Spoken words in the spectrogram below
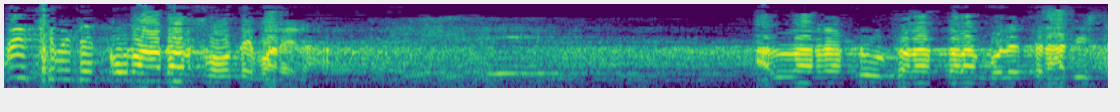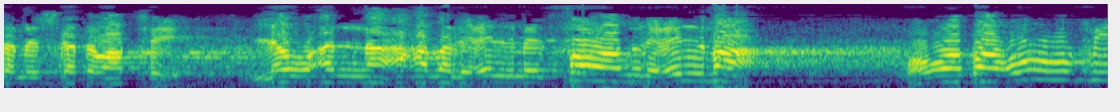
পৃথিবীতে কোন আদর্শ হতে পারে না। আল্লাহ রাসূল সাল্লাল্লাহু আলাইহি বলেছেন, হাদিসটা মেশকাতেও আছে লাউ আন্না আহলাল ইলমি সানুল ইলমা, ওয়া ওয়াদাউ ফি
